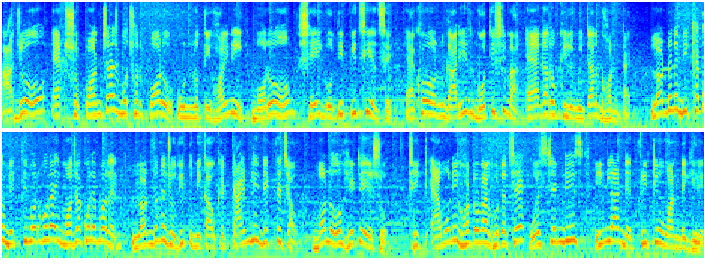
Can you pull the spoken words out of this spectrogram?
আজও একশো পঞ্চাশ বছর পরও উন্নতি হয়নি, বরং সেই গতি পিছিয়েছে। এখন গাড়ির গতিসীমা এগারো কিলোমিটার ঘন্টায়। লন্ডনে বিখ্যাত ব্যক্তিবর্গরাই মজা করে বলেন, লন্ডনে যদি তুমি কাউকে টাইমলি দেখতে চাও, বলো হেঁটে এসো। ঠিক এমনই ঘটনা ঘটেছে ওয়েস্ট ইন্ডিজ, ইংল্যান্ডের তৃতীয় ওয়ানডে ঘিরে।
